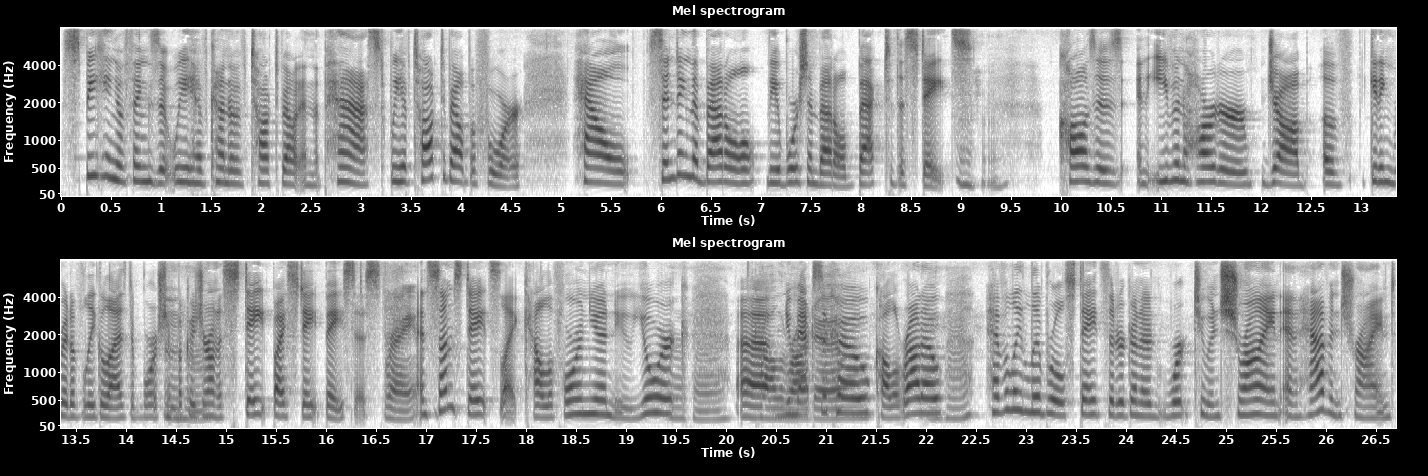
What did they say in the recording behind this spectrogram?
Speaking of things that we have kind of talked about in the past, we have talked about before how sending the battle, the abortion battle, back to the states mm-hmm causes an even harder job of getting rid of legalized abortion mm-hmm. because you're on a state by state basis. Right. And some states like California, New York, mm-hmm. uh, New Mexico, Colorado, mm-hmm. heavily liberal states that are going to work to enshrine and have enshrined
